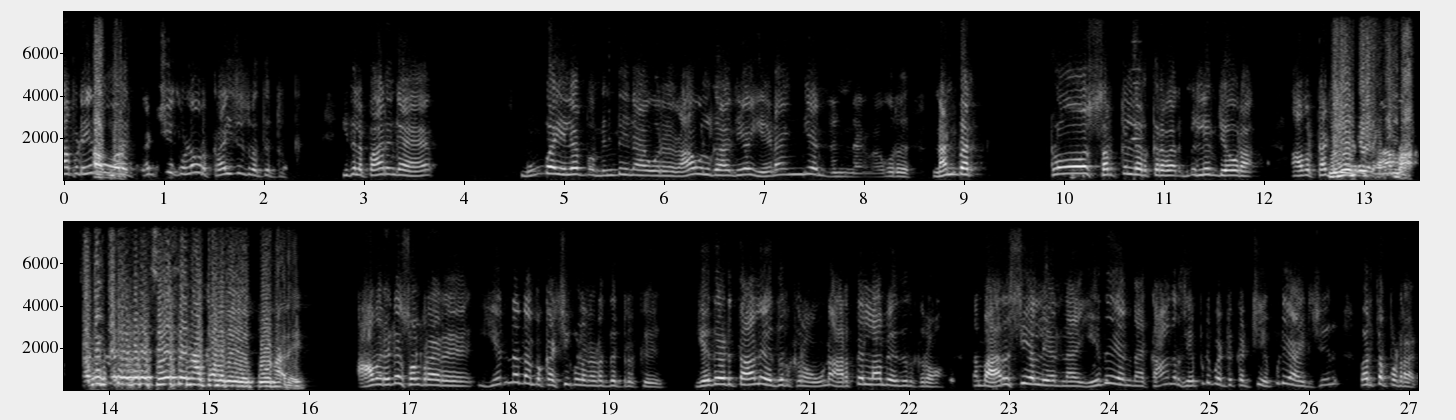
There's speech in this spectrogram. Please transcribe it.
அப்படின்னு. ஒரு கட்சிக்குள்ள ஒரு கிரைசிஸ் வந்துட்டு இருக்கு. இதுல பாருங்க, மும்பையில இப்ப முந்தின ஒரு ராகுல் காந்திய இணங்கிய ஒரு நண்பர், குளோஸ் சர்க்கிள்ல இருக்கிறவர் மிலிந்த் தேவ்ரா. அவர் கட்சி அவரு போனாரே. அவர் என்ன சொல்றாரு? என்ன நம்ம கட்சிக்குள்ள நடந்துட்டு இருக்கு? எது எடுத்தாலும் எதிர்க்கிறோம். ஒண்ணும் அர்த்தம் இல்லாம எதிர்க்கிறோம். நம்ம அரசியல் என்ன? எது என்ன? காங்கிரஸ் எப்படிப்பட்ட கட்சி? எப்படி ஆயிடுச்சுன்னு வருத்தப்படுறாரு.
